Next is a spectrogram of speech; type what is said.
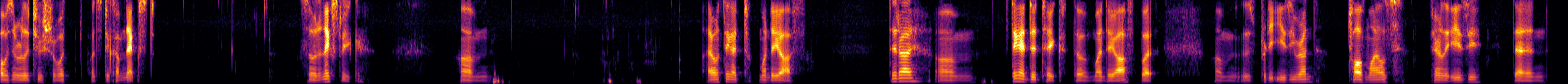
I wasn't really too sure what what's to come next. So the next week, um, I don't think I took Monday off. Did I? Um, I think I did take the Monday off, but um, it was pretty easy run, 12 miles, fairly easy. Then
